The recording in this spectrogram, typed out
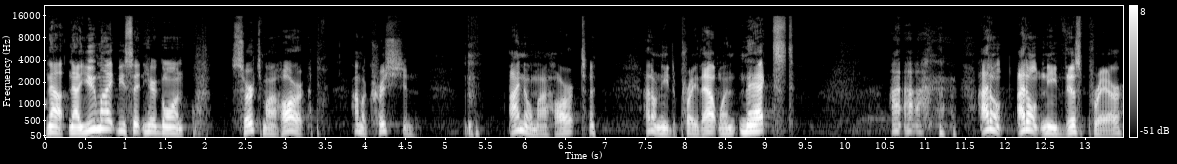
now, now, you might be sitting here going, search my heart. I'm a Christian. I know my heart. I don't need to pray that one. Next. I, I, I, don't, I don't need this prayer.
